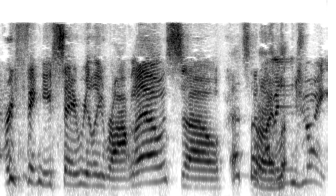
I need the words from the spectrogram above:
everything you say really wrong though, so That's all right. I'm Let, enjoying it.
